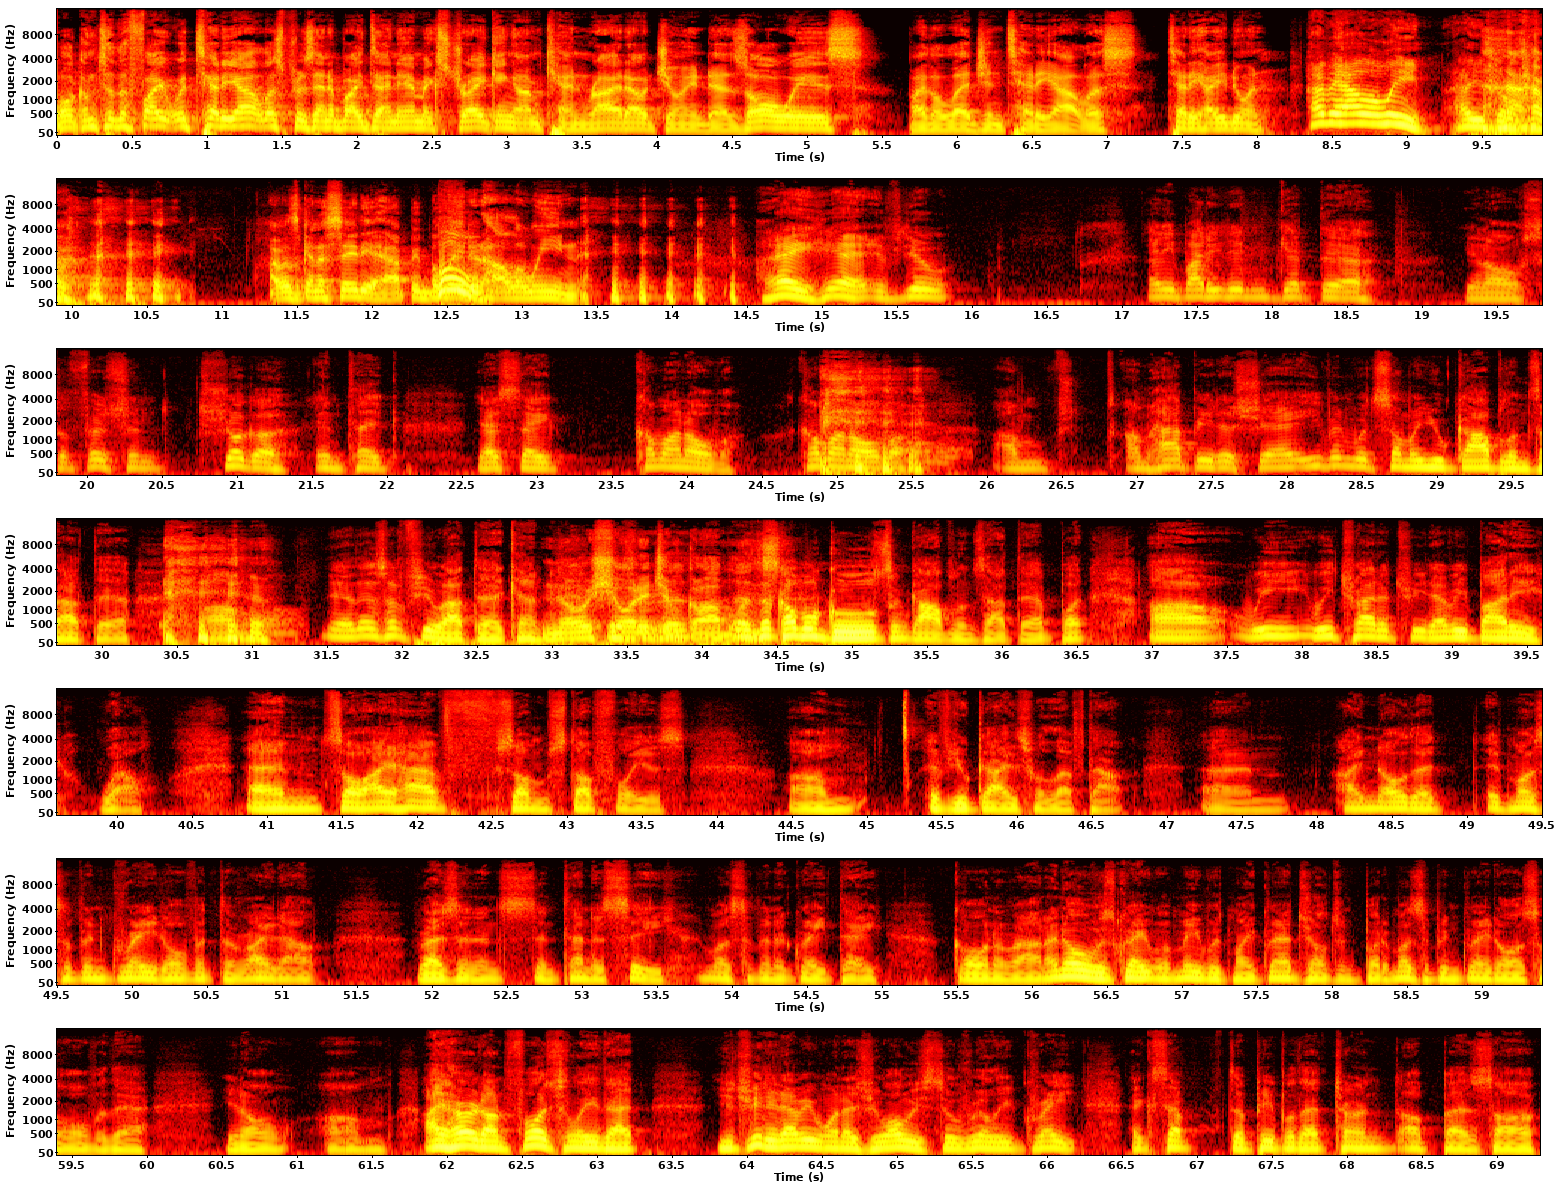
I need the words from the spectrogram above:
Welcome to the fight with Teddy Atlas, presented by Dynamic Striking. I'm Ken Rideout, joined as always by the legend Teddy Atlas. Teddy, how you doing? Happy Halloween. How you doing? I was gonna say to you, happy belated Boom. Halloween. hey, yeah, if you anybody didn't get their, you know, sufficient sugar intake yesterday, come on over. Come on over. I'm I'm happy to share, even with some of you goblins out there. Um, yeah, there's a few out there, Ken. No shortage of There's- goblins. There's a couple ghouls and goblins out there, but uh, we we try to treat everybody well, and so I have some stuff for you. Um, if you guys were left out, and I know that it must have been great over at the Rideout residence in Tennessee. It must have been a great day going around. I know it was great with me with my grandchildren, but it must have been great also over there. You know, um, I heard unfortunately that you treated everyone as you always do, really great, except the people that turned up as uh,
